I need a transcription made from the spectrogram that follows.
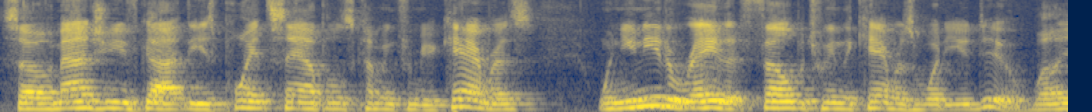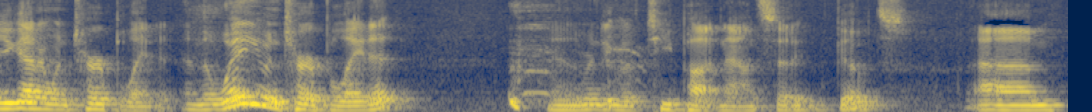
So imagine you've got these point samples coming from your cameras. When you need a ray that fell between the cameras, what do you do? Well, you got to interpolate it. And the way you interpolate it, we're going to go teapot now instead of goats. Um,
